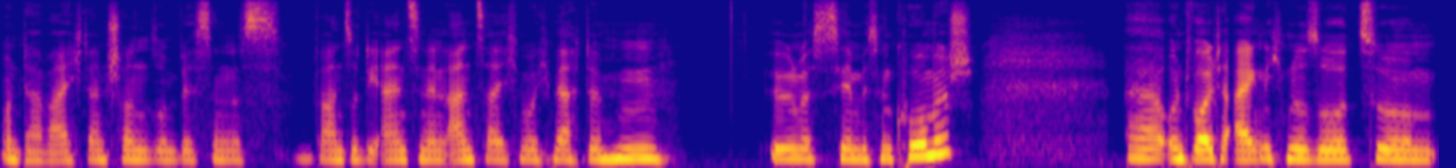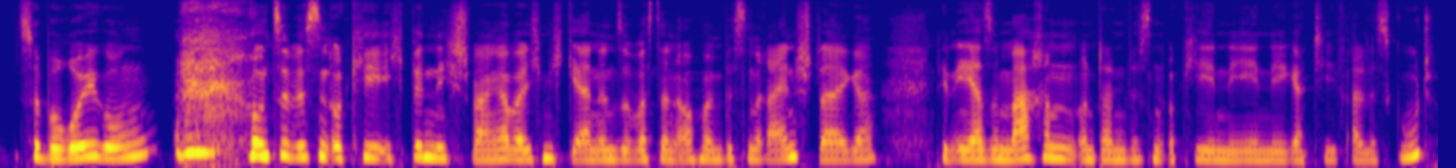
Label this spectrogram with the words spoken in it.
Und da war ich dann schon so ein bisschen, das waren so die einzelnen Anzeichen, wo ich dachte, hm, irgendwas ist hier ein bisschen komisch äh, und wollte eigentlich nur so zum, zur Beruhigung, um zu wissen, okay, ich bin nicht schwanger, weil ich mich gerne in sowas dann auch mal ein bisschen reinsteige, den eher so machen und dann wissen, okay, nee, negativ, alles gut.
